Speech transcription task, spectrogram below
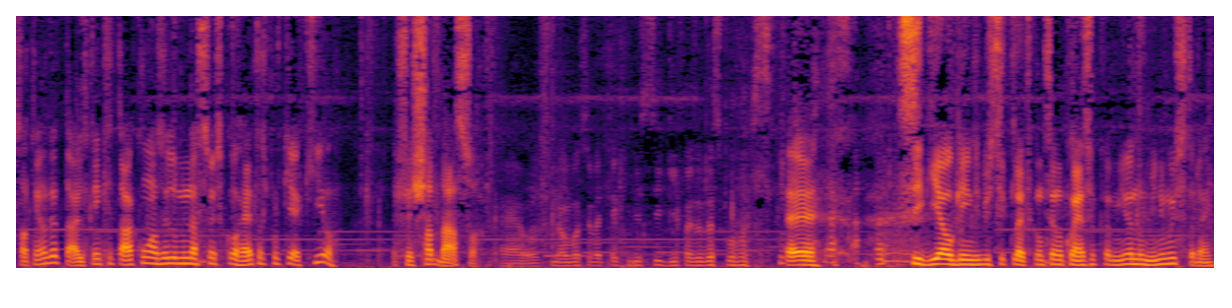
Só tem um detalhe, tem que estar com as iluminações corretas, porque aqui, ó, é fechadaço, ó. É, ou senão você vai ter que me seguir fazendo as curvas. É, seguir alguém de bicicleta quando você não conhece o caminho é no mínimo estranho.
